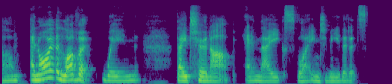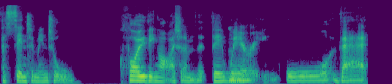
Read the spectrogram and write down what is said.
Um, and I love it when they turn up and they explain to me that it's a sentimental clothing item that they're mm-hmm. wearing mm-hmm. or that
